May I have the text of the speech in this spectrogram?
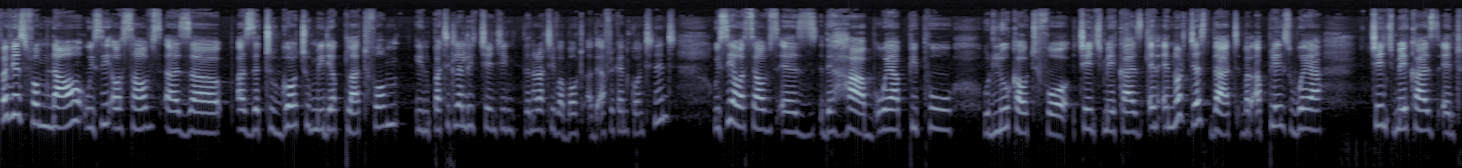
Five years from now, we see ourselves as, uh, as the to-go-to media platform in particularly changing the narrative about the African continent. We see ourselves as the hub where people would look out for change makers and, and not just that, but a place where change makers and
